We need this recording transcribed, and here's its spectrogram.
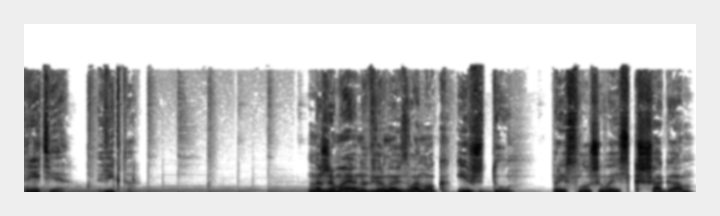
третья. Виктор. Нажимаю на дверной звонок и жду, прислушиваясь к шагам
